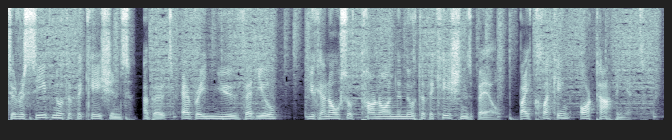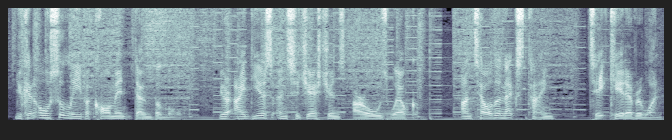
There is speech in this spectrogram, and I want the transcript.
To receive notifications about every new video, you can also turn on the notifications bell by clicking or tapping it. You can also leave a comment down below. Your ideas and suggestions are always welcome. Until the next time, take care everyone.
